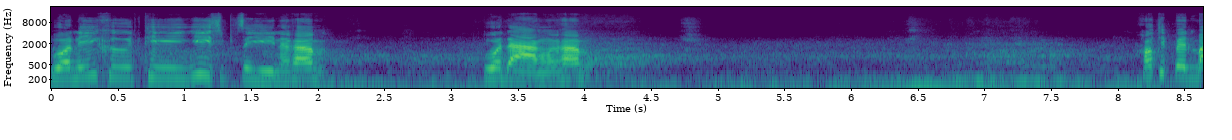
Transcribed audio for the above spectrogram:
ตัวนี้คือ T24 นะครับ ตัวด่างนะครับ เขาที่เป็นใบ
